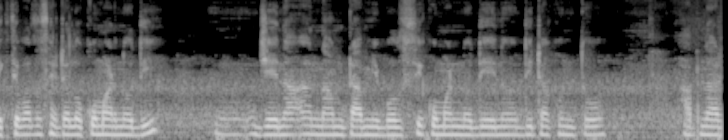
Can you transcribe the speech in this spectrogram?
দেখতে পাচ্ছেন এটা হলো কুমার নদী। যে নামটা আমি বলছি, কুমার নদী, এই নদীটা কিন্তু আপনার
